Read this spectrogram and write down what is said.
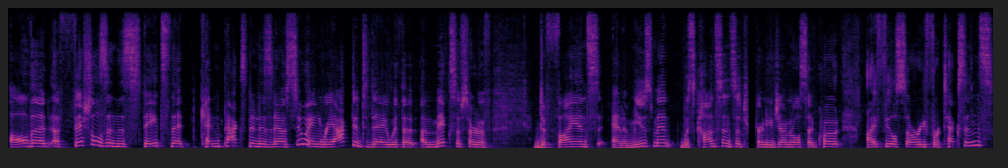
All the officials in the states that Ken Paxton is now suing reacted today with a, a mix of sort of defiance and amusement. Wisconsin's attorney general said, quote, I feel sorry for Texans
